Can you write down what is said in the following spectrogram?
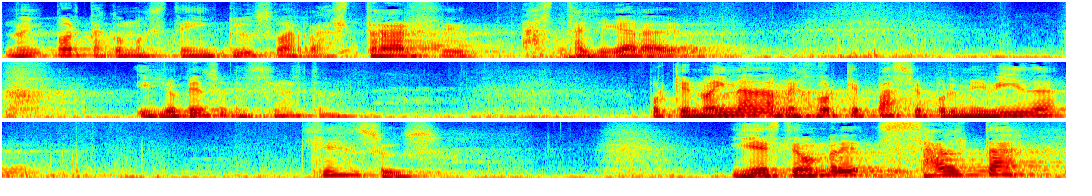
no importa cómo esté, incluso arrastrarse hasta llegar a Él. Y yo pienso que es cierto, porque no hay nada mejor que pase por mi vida que Jesús. Y este hombre salta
